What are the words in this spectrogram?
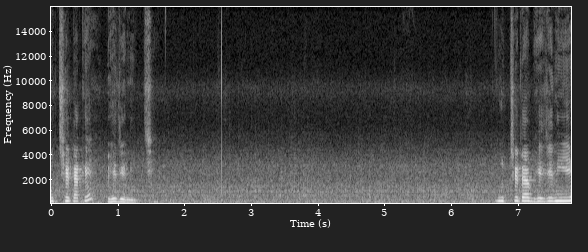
উচ্ছেটাকে ভেজে নিচ্ছি। উচ্ছেটা ভেজে নিয়ে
